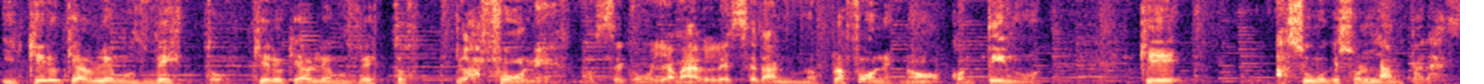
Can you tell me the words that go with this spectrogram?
Y quiero que hablemos de esto, quiero que hablemos de estos plafones, no sé cómo llamarles, serán unos plafones, ¿no? Continuos, que asumo que son lámparas.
